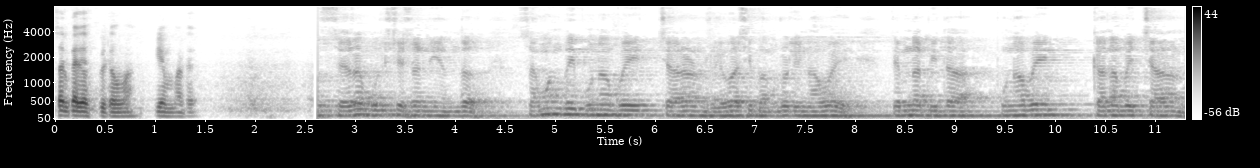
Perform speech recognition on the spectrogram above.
સરકારી હોસ્પિટલમાં પીએમ માટે. શહેરા પોલીસ સ્ટેશનની અંદર સામંતભાઈ પુનાભાઈ ચારણ રહેવાસી બામરોલી હોય, તેમના પિતા પુનાભાઈ, કાનાભાઈ ચારણ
